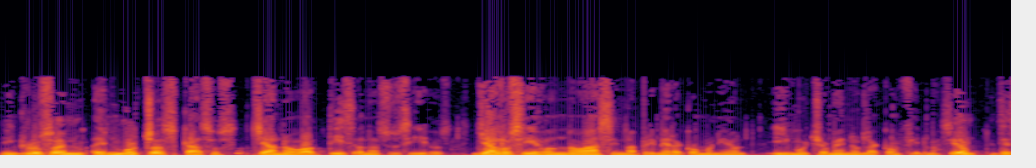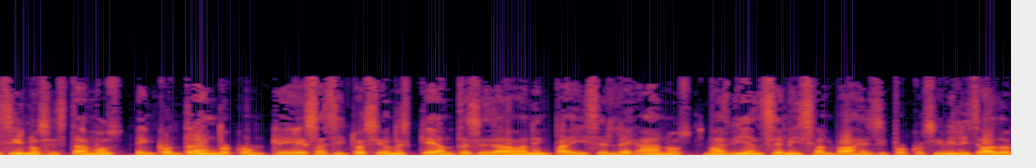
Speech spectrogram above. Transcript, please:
incluso en, en muchos casos ya no bautizan a sus hijos, ya los hijos no hacen la primera comunión y mucho menos la confirmación. Es decir, nos estamos encontrando con que esas situaciones que antes se daban en países lejanos, más bien semisalvajes y poco civilizados,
